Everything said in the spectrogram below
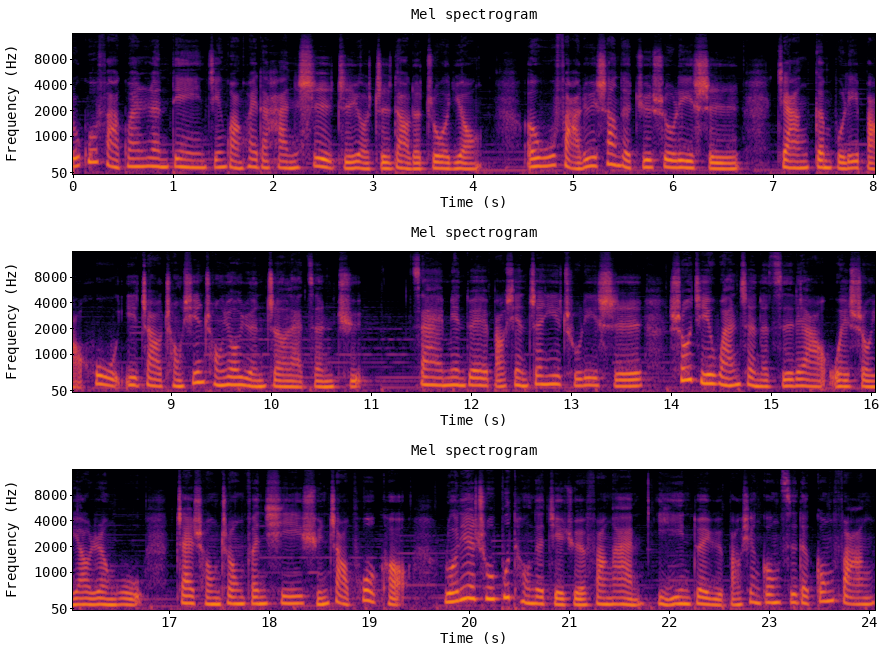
如果法官认定监管会的函释只有指导的作用，而无法律上的拘束力时，将更不利保护依照重新重优原则来争取。在面对保险争议处理时，收集完整的资料为首要任务，再从中分析、寻找破口，罗列出不同的解决方案，以应对与保险公司的攻防。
